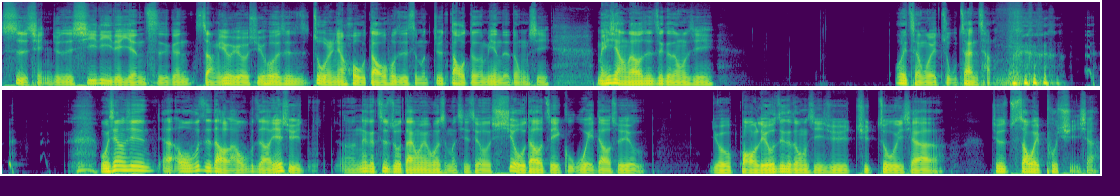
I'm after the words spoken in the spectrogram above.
事情，就是犀利的言辞跟长幼有序，或者是做人要厚道，或者什么就道德面的东西，没想到是这个东西会成为主战场。我相信，呃，我不知道啦，我不知道，也许。呃，那个制作单位或什么，其实有嗅到这一股味道，所以有有保留这个东西去去做一下，就是稍微 push 一下。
